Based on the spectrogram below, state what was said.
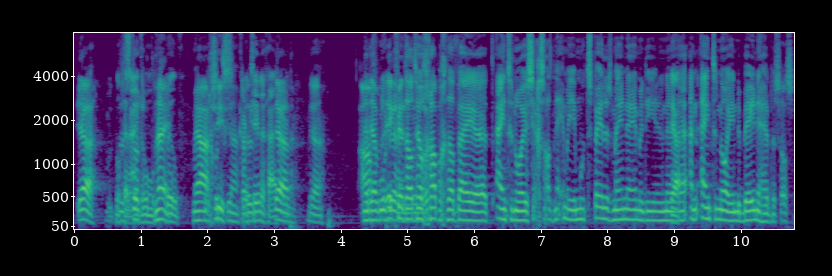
Ja, nog dat geen eindronde Nee. gespeeld. Maar ja, Precies. goed, ja. Krankzinnig Ja, eigenlijk. ja. Ja, daar- Aanvoerder ik vind het altijd heel grappig dat bij het eindtoernooi zegt ze altijd... nee, maar je moet spelers meenemen die een, eh, Ja. een eindtoernooi in de benen hebben. Zoals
